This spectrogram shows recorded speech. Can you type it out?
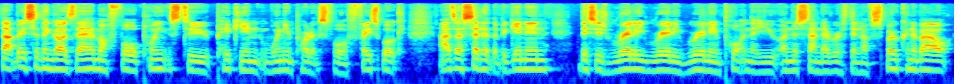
that being said then guys, there are my four points to picking winning products for Facebook. As I said at the beginning, this is really, really, really important that you understand everything I've spoken about.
